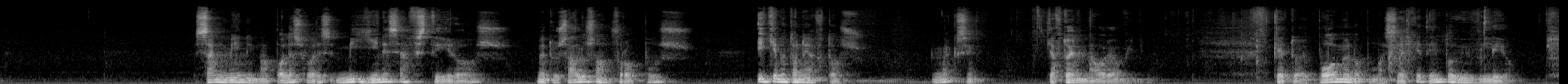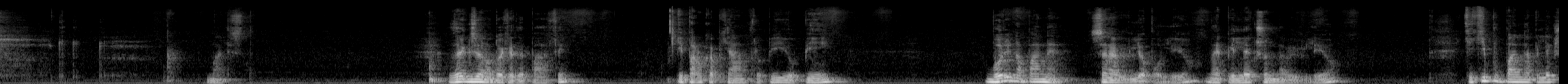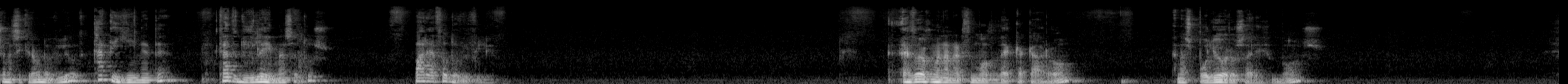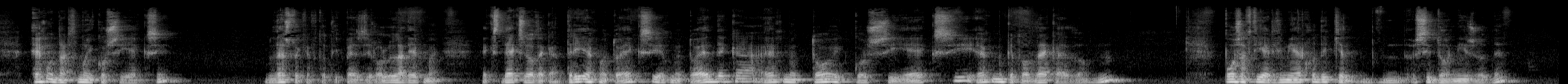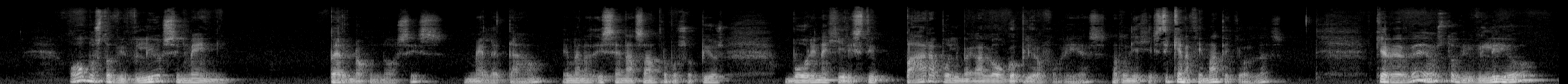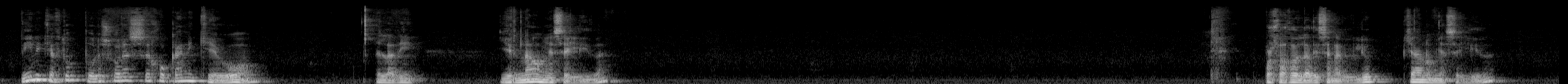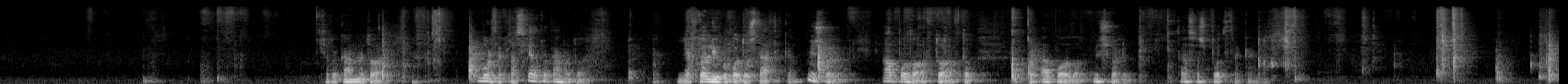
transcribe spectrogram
σαν μήνυμα πολλές φορές μη γίνεσαι αυστηρός με τους άλλους ανθρώπους ή και με τον εαυτό σου. Εντάξει. Και αυτό είναι ένα ωραίο μήνυμα. Και το επόμενο που μας έρχεται είναι το βιβλίο. Μάλιστα. Δεν ξέρω αν το έχετε πάθει. Υπάρχουν κάποιοι άνθρωποι οι οποίοι μπορεί να πάνε σε ένα βιβλιοπωλείο, να επιλέξουν ένα βιβλίο και εκεί που πάνε να επιλέξουν ένα συγκεκριμένο βιβλίο, κάτι γίνεται, κάτι τους λέει μέσα τους, πάρε αυτό το βιβλίο. Εδώ έχουμε έναν αριθμό 10 καρό, ένας πολύ ωραίος αριθμός. Έχουμε τον αριθμό 26, δες το και αυτό τι παίζει ρόλο, δηλαδή έχουμε 66 το 13, έχουμε το 6, έχουμε το 11, έχουμε το 26, έχουμε και το 10 εδώ. Πώς αυτοί οι αριθμοί έρχονται και συντονίζονται. Όμως το βιβλίο σημαίνει παίρνω γνώσεις, μελετάω, είσαι ένας άνθρωπος ο οποίος μπορεί να χειριστεί πάρα πολύ μεγάλο όγκο πληροφορίας, να τον διαχειριστεί και να θυμάται κιόλας. Και βεβαίως το βιβλίο είναι και αυτό που πολλές φορές έχω κάνει και εγώ. Δηλαδή, γυρνάω μια σελίδα Προσπαθώ δηλαδή σε ένα βιβλίο, πιάνω μια σελίδα και το κάνουμε τώρα. Μου ήρθε φλασιά, το κάνω τώρα. Γι' αυτό λίγο κοντοστάθηκα. Μισό λεπτό. Από εδώ, αυτό, αυτό. Από εδώ, μισό λεπτό. Θα σας πω τι θα κάνω.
